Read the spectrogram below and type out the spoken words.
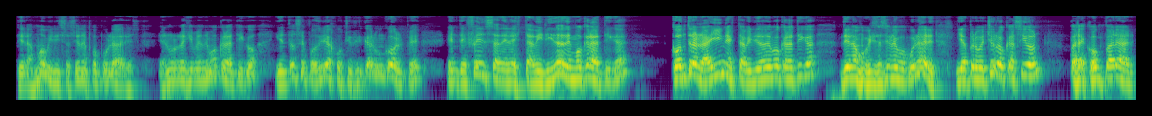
de las movilizaciones populares en un régimen democrático y entonces podría justificar un golpe en defensa de la estabilidad democrática contra la inestabilidad democrática de las movilizaciones populares y aprovechó la ocasión para comparar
